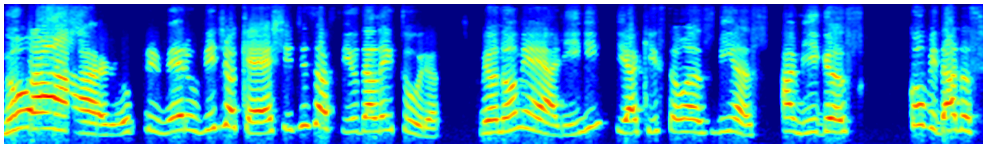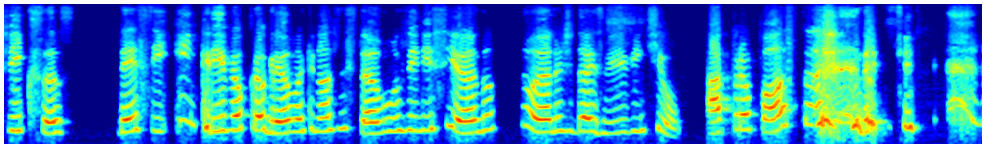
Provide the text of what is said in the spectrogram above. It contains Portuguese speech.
No ar, o primeiro videocast Desafio da Leitura. Meu nome é Aline e aqui estão as minhas amigas convidadas fixas desse incrível programa que nós estamos iniciando no ano de 2021. A proposta desse,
